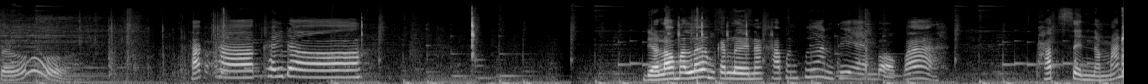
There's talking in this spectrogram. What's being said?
Så. Tack, tack. Hej då. เดี๋ยวเรามาเริ่มกันเลยนะคะเพื่อนๆที่แอนบอกว่า พัดเส้นน้ำมัน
